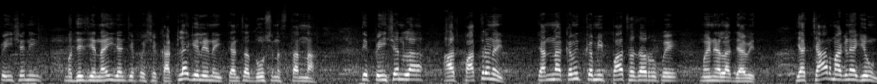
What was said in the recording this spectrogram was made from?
पेन्शनीमध्ये जे नाही ज्यांचे पैसे काटल्या गेले नाही त्यांचा दोष नसताना ते पेन्शनला आज पात्र नाहीत त्यांना कमीत कमी पाच हजार रुपये महिन्याला द्यावेत. या चार मागण्या घेऊन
